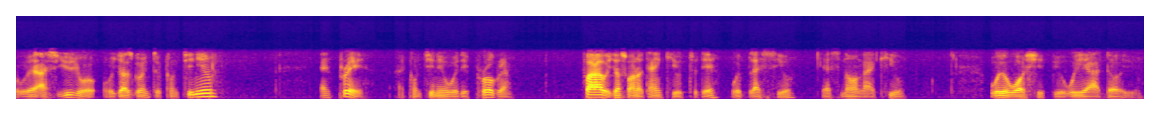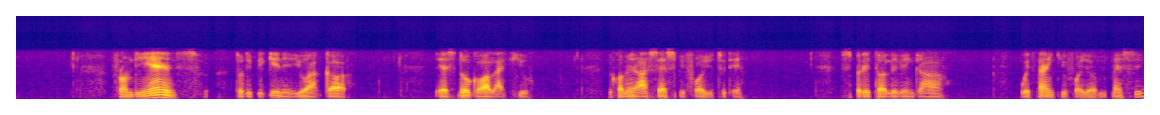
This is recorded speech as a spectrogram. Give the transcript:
we as usual we're just going to continue and pray and continue with the program. Father, we just want to thank you today. We bless you. There's none like you. We worship you. We adore you. From the ends to the beginning, you are God. There's no God like you. We commit ourselves before you today. Spirit of living God, we thank you for your mercy.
